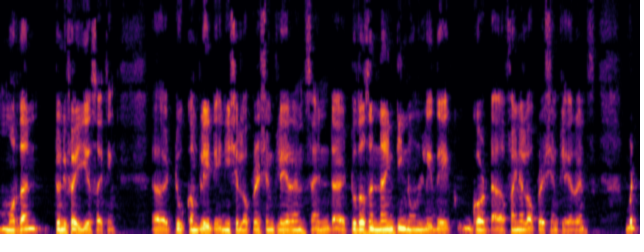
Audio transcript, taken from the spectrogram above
more than 25 years, I think. Uh, to complete initial operation clearance and uh, 2019 only they got uh, final operation clearance. But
